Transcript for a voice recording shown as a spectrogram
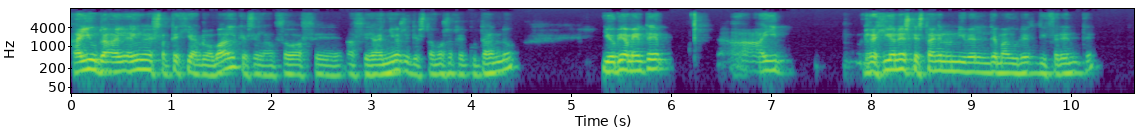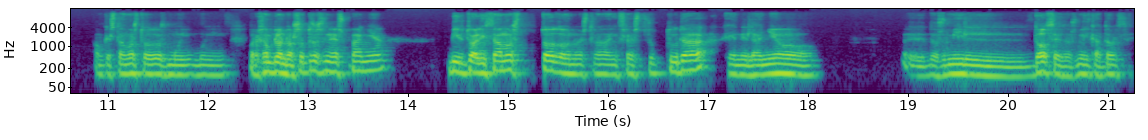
hay, una, estrategia global que se lanzó hace, hace años y que estamos ejecutando. Y obviamente hay regiones que están en un nivel de madurez diferente, aunque estamos todos muy, muy... Por ejemplo, nosotros en España virtualizamos toda nuestra infraestructura en el año 2012-2014. Eh,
